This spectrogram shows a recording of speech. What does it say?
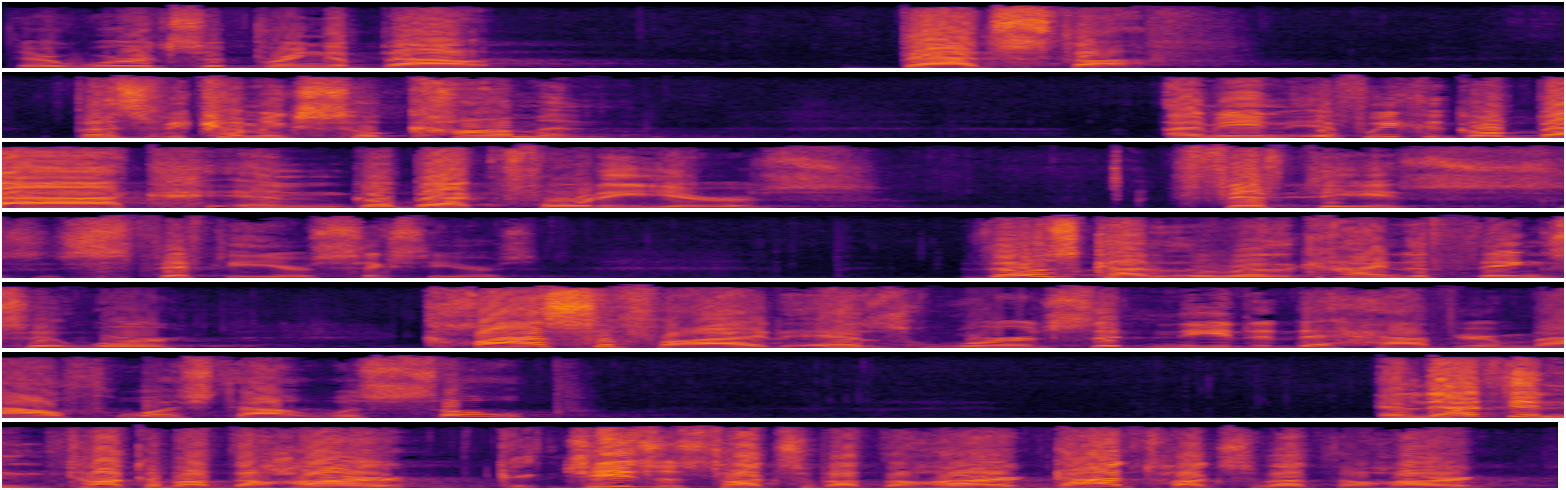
They're words that bring about bad stuff. But it's becoming so common. I mean, if we could go back and go back 40 years, 50s, 50 years, 60 years, Those kind of, were the kind of things that were classified as words that needed to have your mouth washed out with soap. And that didn't talk about the heart. Jesus talks about the heart. God talks about the heart.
